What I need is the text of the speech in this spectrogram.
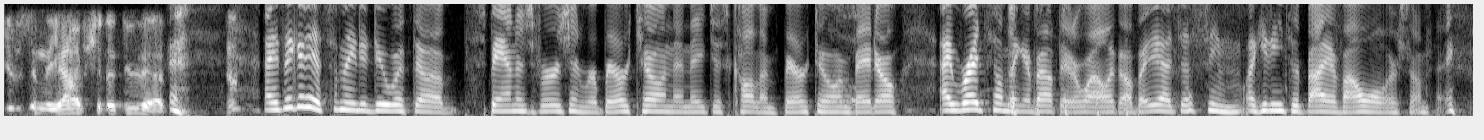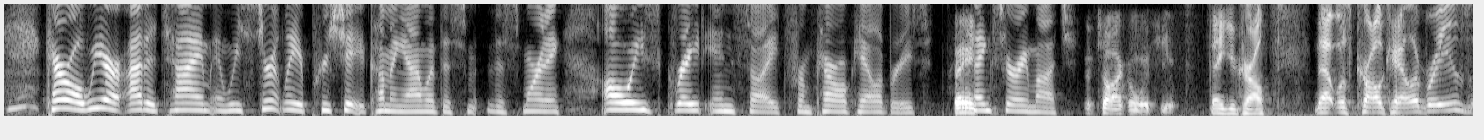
gives him the option to do that. I think it had something to do with the Spanish version, Roberto, and then they just call him Berto and Beto. I read something about that a while ago, but yeah, it does seem like he needs to buy a vowel or something. Carl, we are out of time, and we certainly appreciate you coming on with us this morning. Always great insight from Carl Calabrese. Thanks. Thanks very much. Good talking with you. Thank you, Carl. That was Carl Calabrese.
